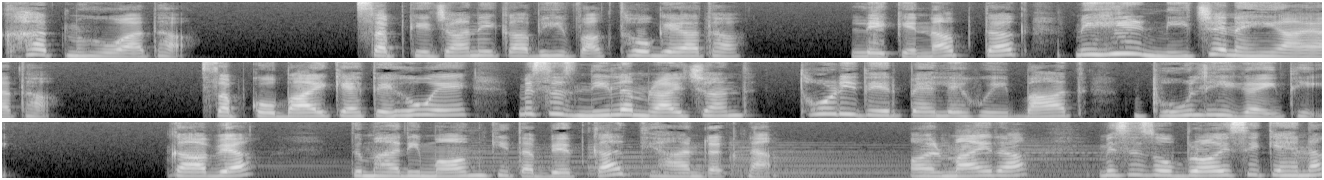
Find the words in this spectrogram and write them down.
खत्म हुआ था। सबके जाने का भी वक्त हो गया था, लेकिन अब तक मिहिर नीचे नहीं आया था। सबको बाय कहते हुए मिसेस नीलम रायचंद थोड़ी देर पहले हुई बात भूल ही गई थी। काव्या, तुम्हारी मॉम की तबीयत का ध्यान रखना और मायरा, मिसेस ओब्रॉय से कहना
